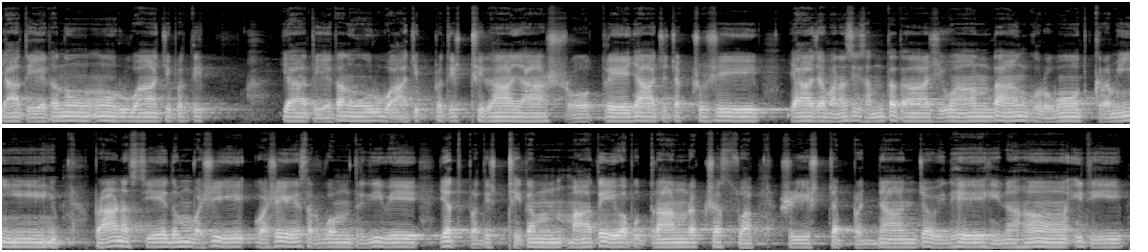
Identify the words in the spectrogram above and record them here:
या ते तनूर्वाचि प्रति या ते तनूर्वाचि प्रतिष्ठिता, या श्रोत्रे, या च चक्षुषी, या च मनसि सन्तता शिवान्तां कुरुमोत्क्रमीः प्राणस्येदं वशी, वशे सर्वं त्रिदिवे यत् प्रतिष्ठितं। मातेव पुत्रान् रक्षस्व, श्रीश्च प्रज्ञाञ्च विधेहिनः इति।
